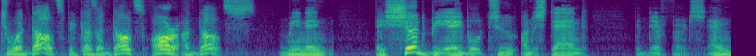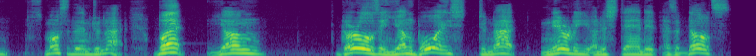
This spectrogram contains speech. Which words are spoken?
to adults because adults are adults, meaning they should be able to understand the difference. And most of them do not. But young girls and young boys do not nearly understand it as adults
